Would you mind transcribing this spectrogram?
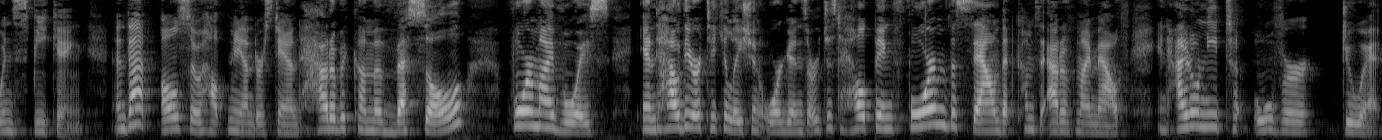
when speaking. And that also helped me understand how to become a vessel for my voice and how the articulation organs are just helping form the sound that comes out of my mouth. And I don't need to overdo it.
